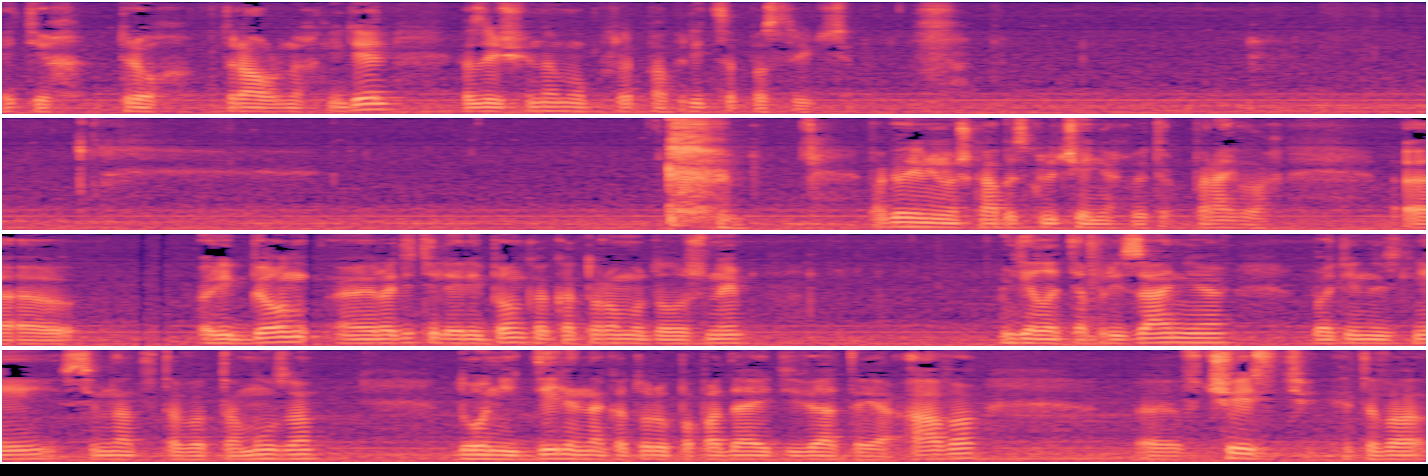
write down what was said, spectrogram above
этих трех траурных недель, разрешено ему побриться, постричься. Поговорим немножко об исключениях в этих правилах. Ребен, э, родители ребенка, которому должны делать обрезание в один из дней 17-го Тамуза до недели, на которую попадает 9 Ава. Э, в честь этого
